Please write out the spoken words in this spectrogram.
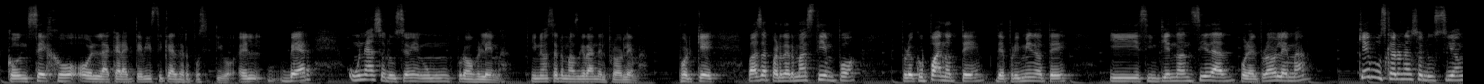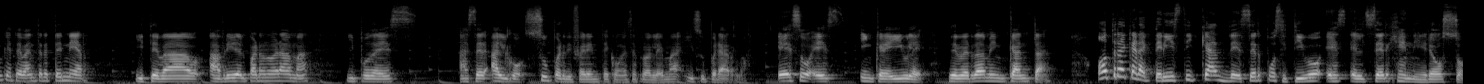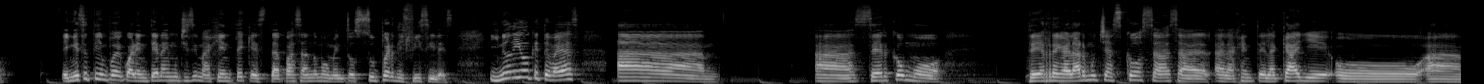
consejo o la característica de ser positivo. El ver una solución en un problema y no hacer más grande el problema. Porque vas a perder más tiempo preocupándote, deprimiéndote y sintiendo ansiedad por el problema que buscar una solución que te va a entretener y te va a abrir el panorama y podés hacer algo súper diferente con ese problema y superarlo. Eso es increíble, de verdad me encanta. Otra característica de ser positivo es el ser generoso. En este tiempo de cuarentena hay muchísima gente que está pasando momentos súper difíciles. Y no digo que te vayas a, a ser como de regalar muchas cosas a, la gente de la calle o a,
